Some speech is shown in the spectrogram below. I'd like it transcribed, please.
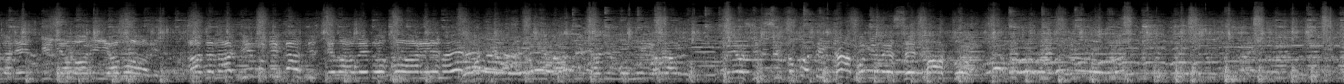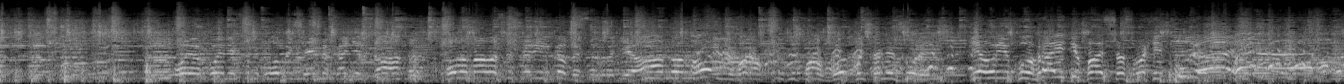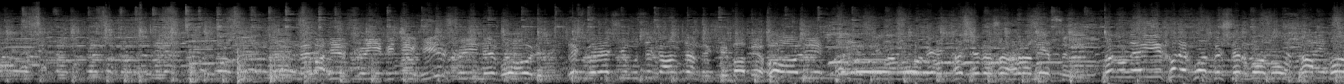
старенькі яворі, яворі, а до нас ті музиканти співали до гори. Не хотіла мені дати калівому брату, а я ж усі до котика повілися хату. Ой, ой, не собі хлопець, й механізатор, поламалася ширинка, висив радіатор. Ой, гора упав, волки ще не жури. Я горівку грає, дівайся, трохи кури. Нема музикантами хіба би голі. Сіна молоденька живе за границею, та до неї їхали хлопець червону шапку.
